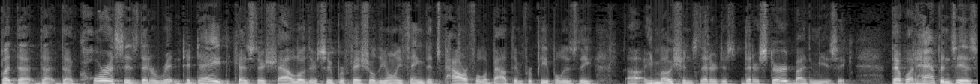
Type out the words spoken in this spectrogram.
But the, the, the choruses that are written today, because they're shallow, they're superficial, the only thing that's powerful about them for people is the uh, emotions that are, that are stirred by the music. That what happens is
